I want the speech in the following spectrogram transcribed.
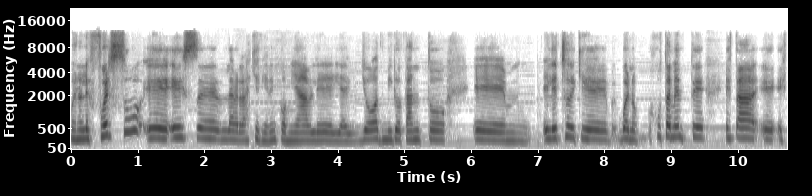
Bueno, el esfuerzo eh, es, eh, la verdad es que bien encomiable y yo admiro tanto em, el hecho de que, bueno, justamente esta, eh,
